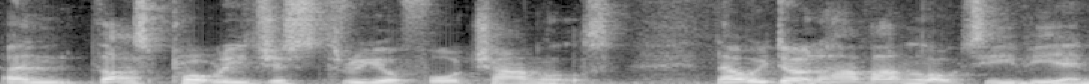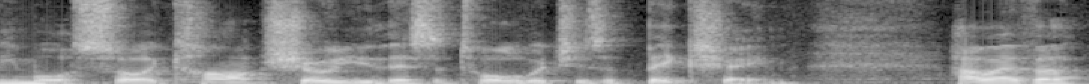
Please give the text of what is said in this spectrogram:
and that's probably just three or four channels. Now, we don't have analog TV anymore, so I can't show you this at all, which is a big shame. However,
